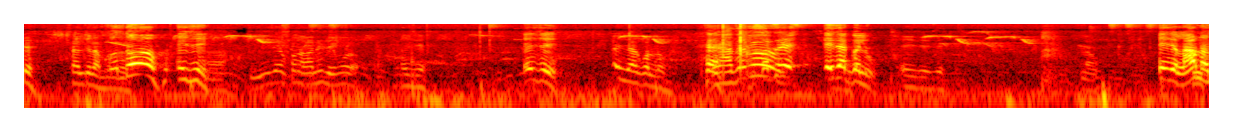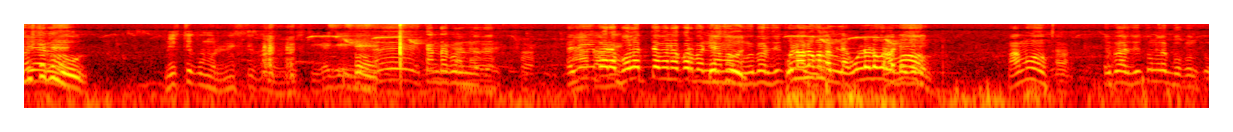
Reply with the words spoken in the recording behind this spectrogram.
যে চাল দিলাম। বন্ধু এই যে। নিজে ফোন আনি যে মোর এই যে এই যে। এই যা করলাম রাজা গো। এই যে গেলু এই যে এই যে। নাও। এই যে লাউ না মিষ্টি কুমুর। মিষ্টি কুমড় মিষ্টি কুমড় মিষ্টি। এই যে এই যে। এই কান্দা করুন না এই যে এবারে বলতে মানা করবেন না মামু এবার করলাম না করলাম না, নিন। মামু হ্যাঁ। এবার জিতুন লাগবো কিন্তু।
